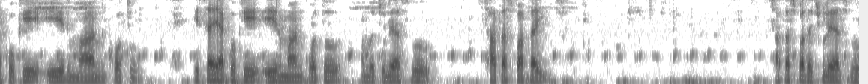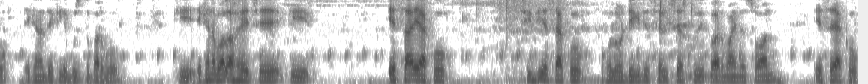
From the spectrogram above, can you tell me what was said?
এককে এর মান কত? এসআই এককে এর মান কত? আমরা চলে আসব সাতাশ পাতায় সাতাশ পাতায় চলে আসব। এখানে দেখলে বুঝতে পারব কি, এখানে বলা হয়েছে কি, এসআই একক, সিজিএস একক হলো degree Celsius to the power minus one, SI একক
